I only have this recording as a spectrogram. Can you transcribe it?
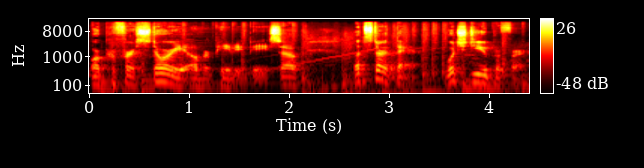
or prefer story over PvP. So let's start there. Which do you prefer?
